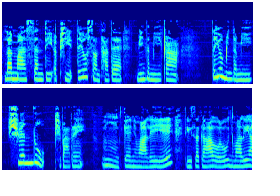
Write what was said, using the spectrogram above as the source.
拉曼三弟阿皮只有上他的明德米噶，只有明德米宣路琵琶的。 ထားတဲ့မင်းသမီးကတရုတ်မင်းသမီးရွှန်းလူဖြစ်ပါတယ်อืมကဲညီမလေးရေဒီစကားကိုညီမလေးက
